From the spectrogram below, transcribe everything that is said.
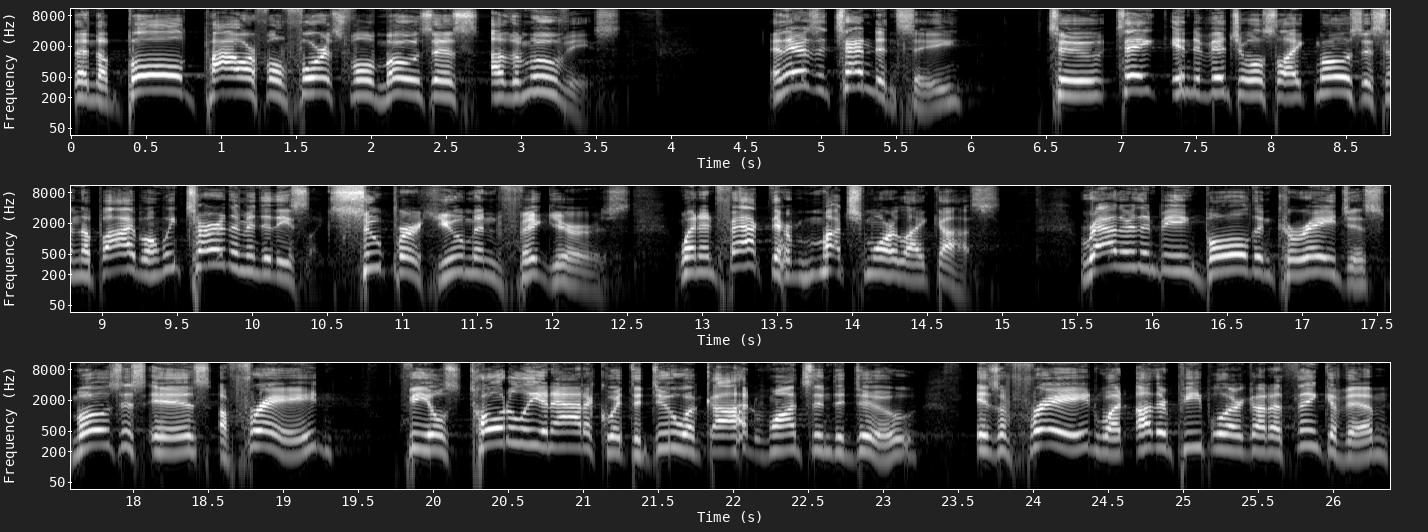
than the bold, powerful, forceful Moses of the movies. And there's a tendency to take individuals like Moses in the Bible and we turn them into these like superhuman figures when in fact they're much more like us. Rather than being bold and courageous, Moses is afraid, feels totally inadequate to do what God wants him to do, is afraid what other people are going to think of him,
